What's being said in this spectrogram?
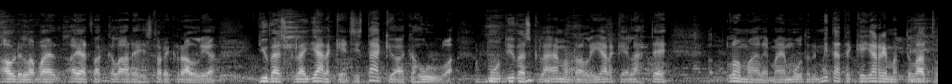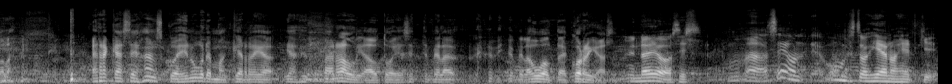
Audilla ajat vaikka Lahden Historic Rallia Jyväskylän jälkeen, siis tämäkin on aika hullua, muut Jyväskylän MM-rallin jälkeen lähtee lomailemaan ja muuta, niin mitä tekee Jari-Matti Latvala? räkäsee hanskoihin uudemman kerran ja, ja hyppää ralliautoon ja sitten vielä, vielä huolta ja korjaa sen. No joo, siis se on, mun mielestä on hieno hetki,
